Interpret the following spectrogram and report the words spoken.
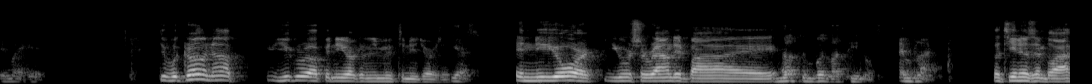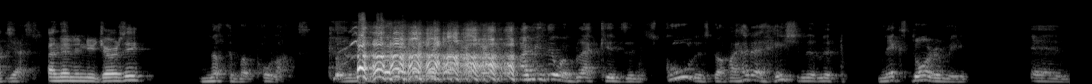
in my head. Dude, well, growing up, you grew up in New York and then you moved to New Jersey. Yes, In New York, you were surrounded by nothing but Latinos and blacks. Latinos and blacks. Yes, And then in New Jersey, nothing but Polacks. I mean, there were black kids in school and stuff. I had a Haitian that lived next door to me, and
